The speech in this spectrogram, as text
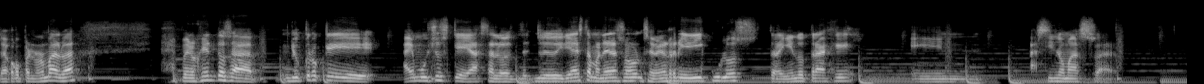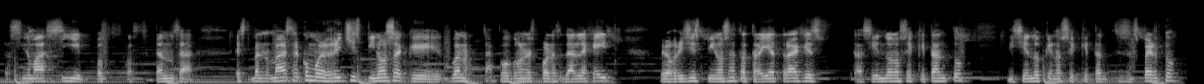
la ropa normal, ¿verdad? Pero gente, o sea, yo creo que hay muchos que hasta lo, lo diría de esta manera, son, se ven ridículos trayendo traje en, así nomás, así nomás, así, ostentando, o sea, va a estar como el Richie Espinosa, que, bueno, tampoco no es por darle hate, pero Richie Espinosa te traía trajes haciendo no sé qué tanto, diciendo que no sé qué tanto es experto,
